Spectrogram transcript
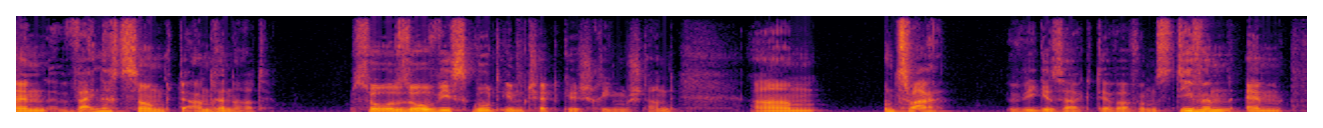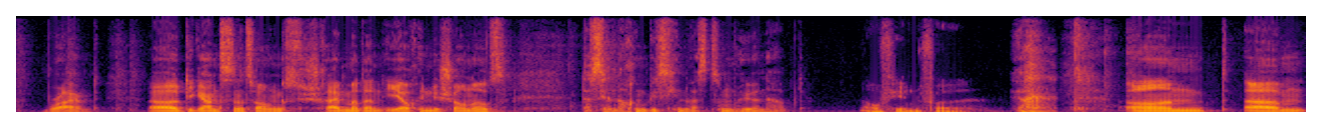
Ein Weihnachtssong der anderen Art. So, so wie es gut im Chat geschrieben stand. Ähm, und zwar, wie gesagt, der war von Stephen M. Bryant. Äh, die ganzen Songs schreiben wir dann eh auch in die Shownotes, dass ihr noch ein bisschen was zum Hören habt. Auf jeden Fall. Und ähm,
